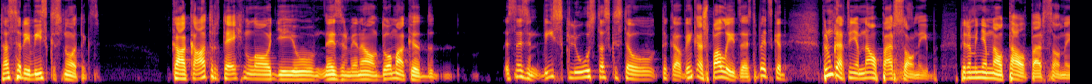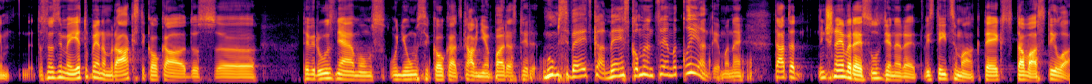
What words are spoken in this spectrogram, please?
Tas arī viss, kas notiks. Kā katru tehnoloģiju, nezinu, vienalga, domā, ka Es nezinu, viss kļūs tas, kas tev kā, vienkārši palīdzēs. Tāpēc, ka pirmkārt, viņam nav personība. Piemēram, viņam nav tava personība. Tas nozīmē, ja tu piemēram raksti kaut kādus. Uh, tev ir uzņēmums, un jums ir kaut kāds, kā viņiem parasti ir. Mums ir veids, kā mēs komunicējam ar klientiem. Tā tad viņš nevarēs uzģenerēt visticamāk tekstu tavā stilā.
